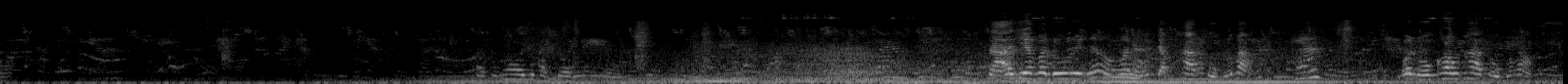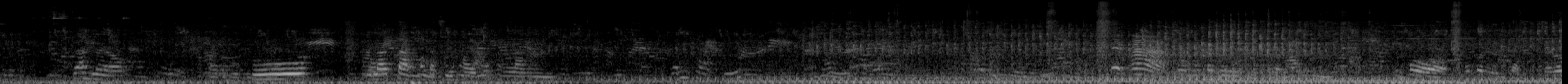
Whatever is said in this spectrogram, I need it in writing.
แต่กูโง่อยู่กับโดนนึงอยู่จะเอาเย็บมาดูเลยนะว่าหนูจับผ้าถูกหรือเปล่าฮะว่าหนูคล้องผ้าถูกหรือเปล่าสั้นแล้วกูเวลาตักมันกับสีหอยลงข้างล่าง แม่ผ้าคนมาเดินแต่น้องหนีพ่อเขาก็เดินกลับแล้วก็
